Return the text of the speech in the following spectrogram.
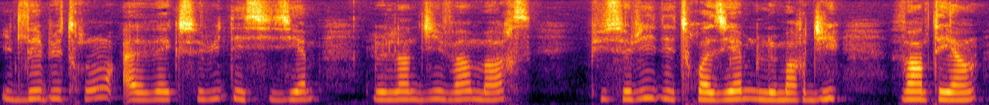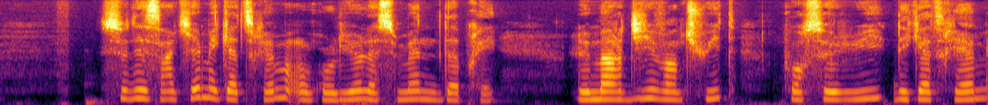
Ils débuteront avec celui des sixièmes le lundi 20 mars, puis celui des troisièmes le mardi 21. Ceux des cinquièmes et quatrièmes auront lieu la semaine d'après, le mardi 28 pour celui des quatrièmes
